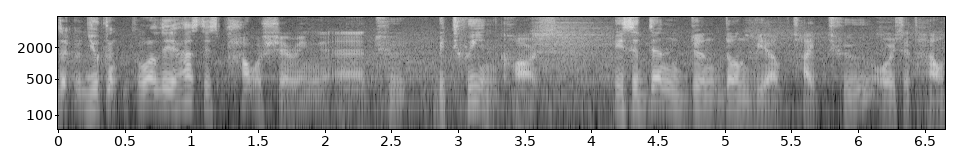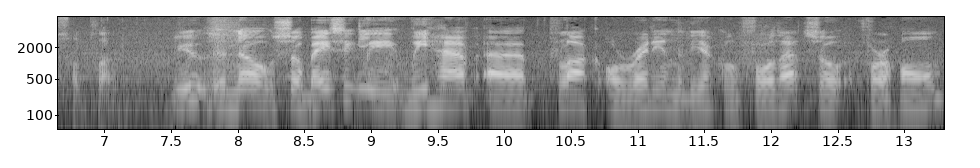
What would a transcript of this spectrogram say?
the, you can. Well, it has this power sharing uh, to between cars. Is it then done, done via Type 2 or is it household plug? You no, so basically we have a plug already in the vehicle for that. So for a home,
